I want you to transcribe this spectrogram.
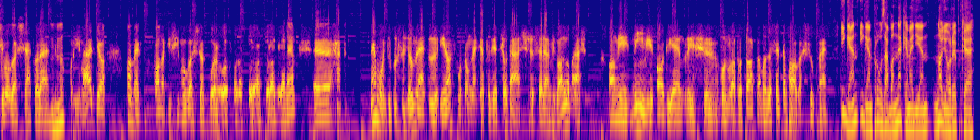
simogassák alá, uh-huh. Akkor imádja. Ha meg van, aki simogassa, akkor ott van, akkor, akkor annyira nem. Hát nem mondjuk azt, hogy ömlengő, én azt mondom neked, hogy egy csodás szerelmi vallomás, ami némi Adi Endrés vonulatot tartalmaz, de szerintem hallgassuk meg. Igen, igen, prózában nekem egy ilyen nagyon röpke,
